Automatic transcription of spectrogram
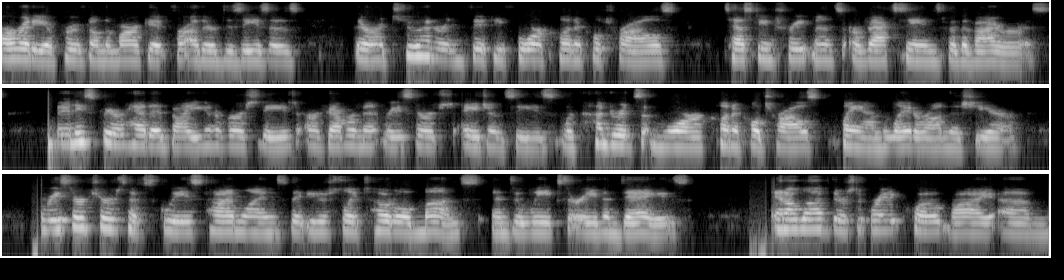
already approved on the market for other diseases, there are 254 clinical trials testing treatments or vaccines for the virus, many spearheaded by universities or government research agencies, with hundreds more clinical trials planned later on this year. Researchers have squeezed timelines that usually total months into weeks or even days and I love there's a great quote by um,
